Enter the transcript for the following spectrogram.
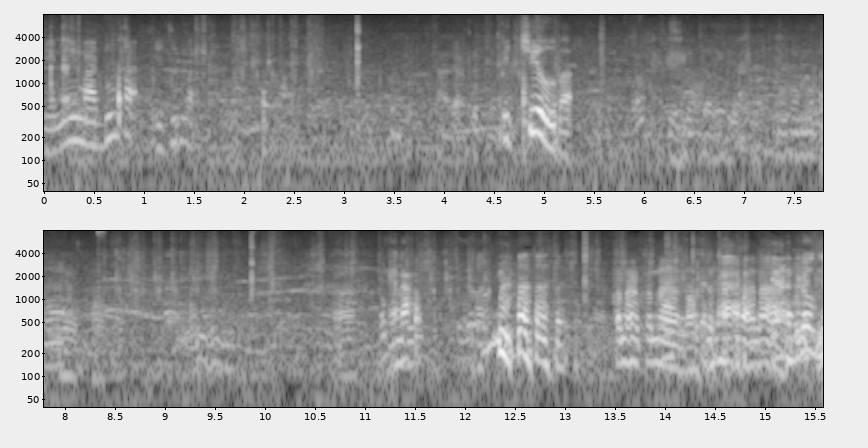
Ini madu, Pak. Izin, Pak. Kecil, Pak. Enak. Tenang, tenang. Usah panas. Jangan grogi,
